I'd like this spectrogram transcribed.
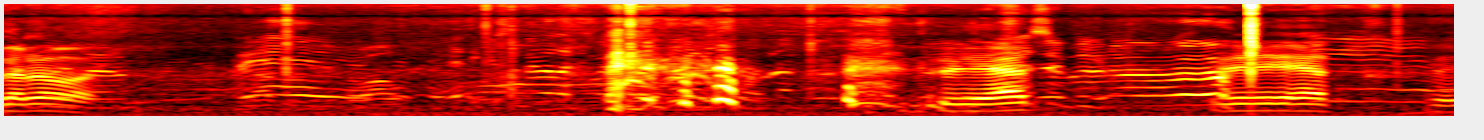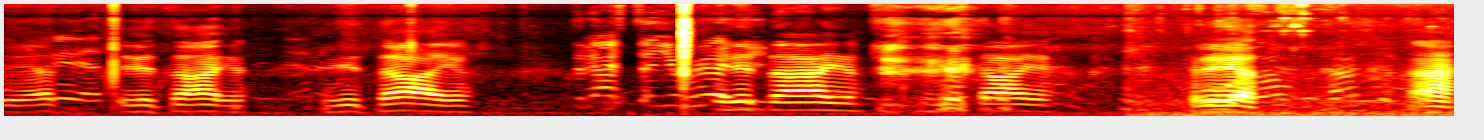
Здорово. Я тільки що дивилась Привіт. Привіт. Привіт. Вітаю. Вітаю. Трясся Євгеній. Вітаю. Вітаю. Привіт. А.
